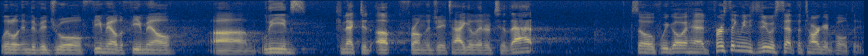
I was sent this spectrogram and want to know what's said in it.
little individual female to female um, leads connected up from the JTagulator to that. So if we go ahead, first thing we need to do is set the target voltage.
